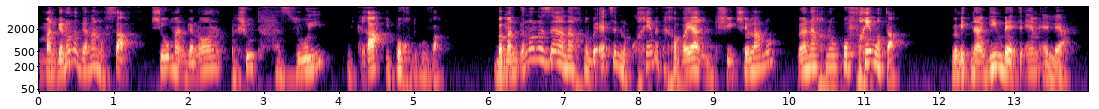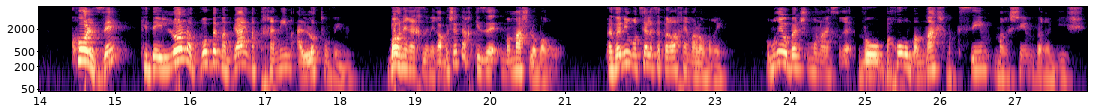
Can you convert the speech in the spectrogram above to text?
מנגנון הגנה נוסף, שהוא מנגנון פשוט הזוי, נקרא היפוך תגובה. במנגנון הזה אנחנו בעצם לוקחים את החוויה הרגשית שלנו ואנחנו הופכים אותה ומתנהגים בהתאם אליה. כל זה כדי לא לבוא במגע עם התכנים הלא טובים. בואו נראה איך זה נראה בשטח כי זה ממש לא ברור. אז אני רוצה לספר לכם על עמרי. עמרי הוא בן 18 והוא בחור ממש מקסים, מרשים ורגיש.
